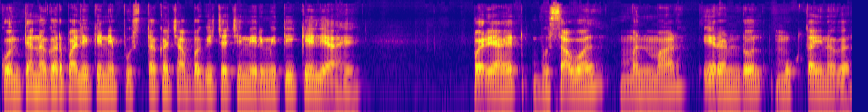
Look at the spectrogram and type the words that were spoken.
कोणत्या नगरपालिकेने पुस्तकाच्या बगीच्याची निर्मिती केली आहे? पर्याय आहेत भुसावळ मनमाड एरंडोल मुक्ताईनगर.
